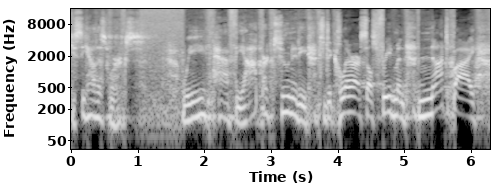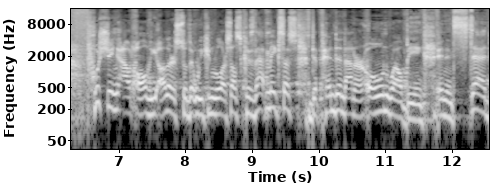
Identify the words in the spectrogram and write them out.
You see how this works? We have the opportunity to declare ourselves freedmen, not by pushing out all the others so that we can rule ourselves, because that makes us dependent on our own well being, and instead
